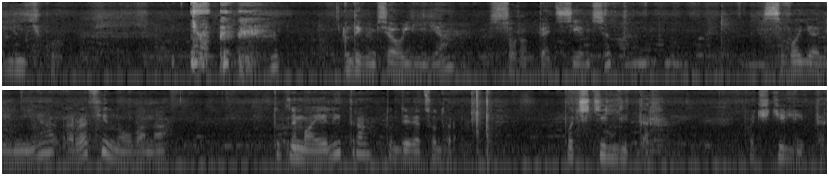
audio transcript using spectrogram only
олійку. Дивимося олія 45,70. Своя лінія рафінована. Тут немає літра, тут 900 грам. Почти літр. Почти літр.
